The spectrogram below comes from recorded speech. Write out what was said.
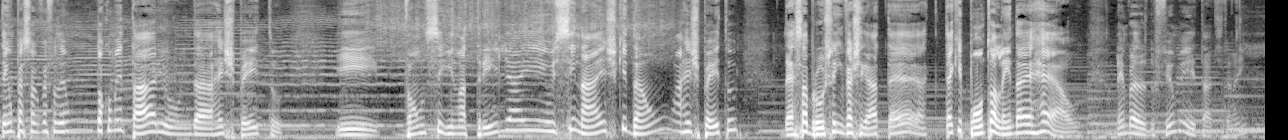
tem um pessoal que vai fazer um documentário ainda a respeito. E vão seguindo a trilha e os sinais que dão a respeito dessa bruxa e investigar até, até que ponto a lenda é real. Lembra do filme, Tati, também?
